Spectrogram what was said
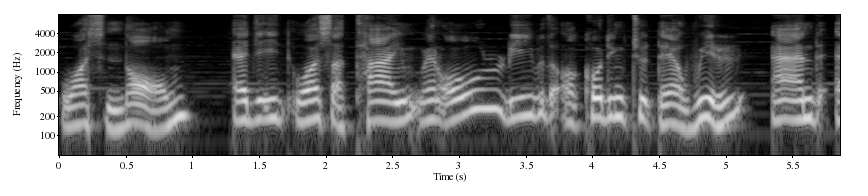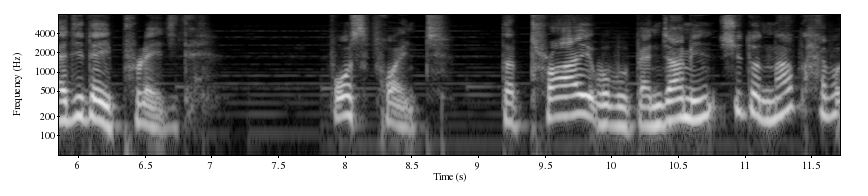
was norm as it was a time when all lived according to their will and as they pleased. Fourth point the tribe of Benjamin should not have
